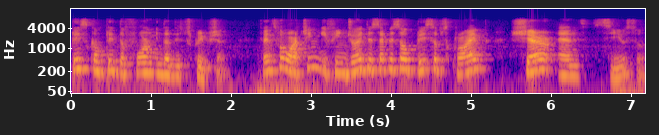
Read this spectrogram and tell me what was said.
please complete the form in the description. Thanks for watching. If you enjoyed this episode, please subscribe, share, and see you soon.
